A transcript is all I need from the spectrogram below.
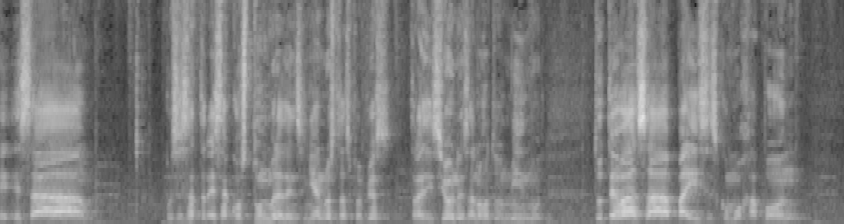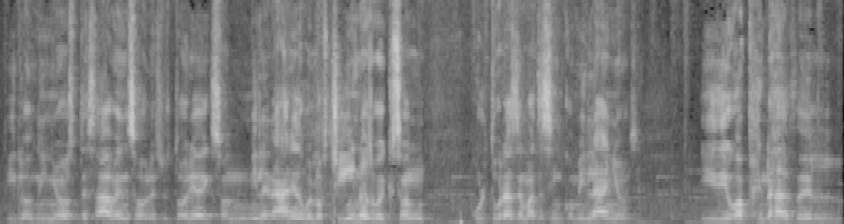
e- esa, pues esa, esa costumbre de enseñar nuestras propias tradiciones a nosotros mismos. Tú te vas a países como Japón y los niños te saben sobre su historia y son milenarios, güey. Los chinos, güey, que son culturas de más de 5000 años. Y digo, apenas el,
